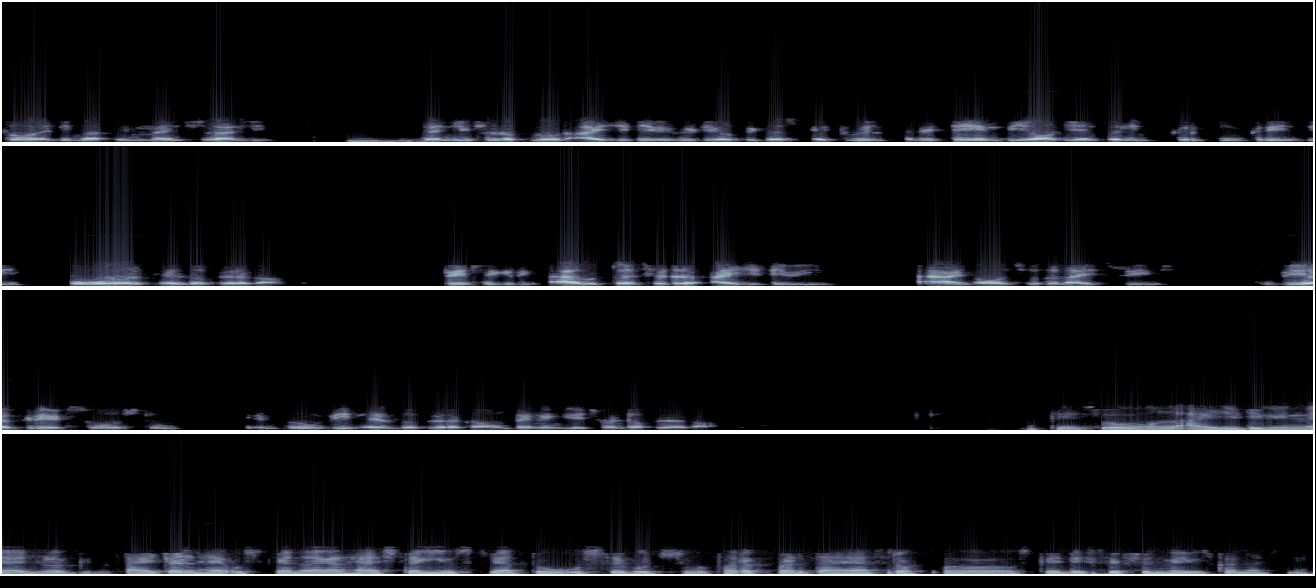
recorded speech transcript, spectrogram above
providing an immense value. Then you should upload IGTV video because it will retain the audience and incre- increase the overall health of your account. Basically, I would consider IGTV and also the live streams to be a great source to improve the health of your account and engagement of your account. Okay so IGTV में जो टाइटल है उसके अंदर अगर हैशटैग यूज़ किया तो उससे कुछ फ़र्क पड़ता है या सिर्फ़ उसके डिस्क्रिप्शन में यूज़ करना चाहिए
